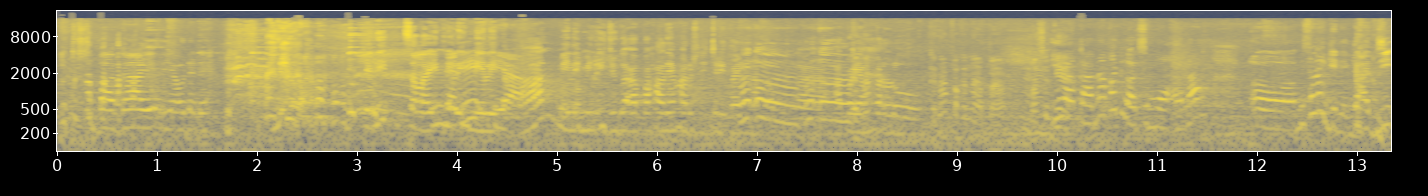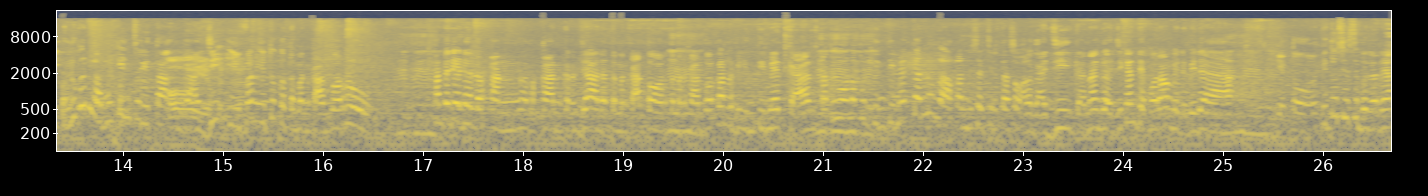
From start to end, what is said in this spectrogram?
itu sebagai ya udah deh. Jadi selain Jadi, milih-milih iya. teman, milih-milih juga apa hal yang harus diceritain atau enggak, apa yang perlu. Kenapa kenapa? Iya, Maksudnya karena kan nggak semua orang, eh, misalnya gini, gaji, lu kan nggak mungkin cerita Oh, iya, gaji, benar. even itu ke teman kantor lu. Kan tadi ada rekan rekan kerja, ada teman kantor, teman kantor kan lebih intimate kan. Tapi walaupun intimate kan lu nggak akan bisa cerita soal gaji, karena gaji kan tiap orang beda-beda, gitu. Itu sih sebenarnya.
